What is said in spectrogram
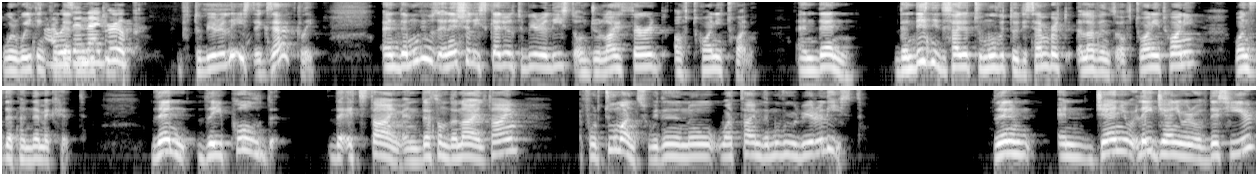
were waiting for I was that in movie that to- group. to be released. Exactly. And the movie was initially scheduled to be released on July 3rd of 2020. And then then Disney decided to move it to December 11th of 2020 once the pandemic hit. Then they pulled the It's Time and Death on the Nile time for two months. We didn't know what time the movie will be released. Then in, January, late January of this year,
